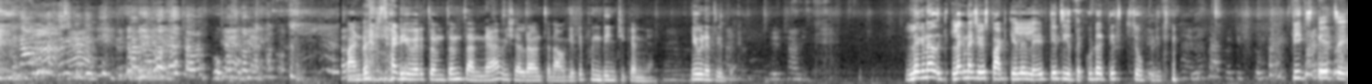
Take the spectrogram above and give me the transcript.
मी नाव घेतलं तरी घेतलं. पांढऱ्या साडीवर चमचम चांदण्या विशालरावांचं नाव घेते फुंदींची कन्या. एवढंच येतं. लग्न लग्नाच्या वेळेस पाठ केलेलं आहे तेच येतं. कुठं तेच चौकडीत फिक्स तेच आहे.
